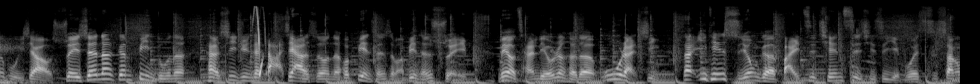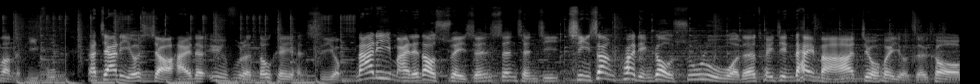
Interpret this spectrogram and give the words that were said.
科普一下哦，水神呢跟病毒呢还有细菌在打架的时候呢，会变成什么？变成水，没有残留任何的污染性。那一天使用个百次、千次，其实也不会伤到你的皮肤。那家里有小孩的、孕妇的都可以很适用。哪里买得到水神生成机？请上快点购，输入我的推荐代码就会有折扣哦。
